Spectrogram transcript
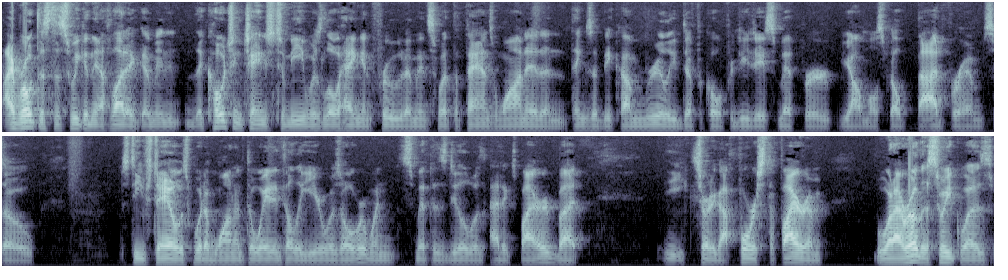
I wrote this this week in the Athletic. I mean, the coaching change to me was low hanging fruit. I mean, it's what the fans wanted, and things have become really difficult for DJ Smith. For you almost felt bad for him. So Steve Staios would have wanted to wait until the year was over when Smith's deal was had expired, but he sort of got forced to fire him. But what I wrote this week was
